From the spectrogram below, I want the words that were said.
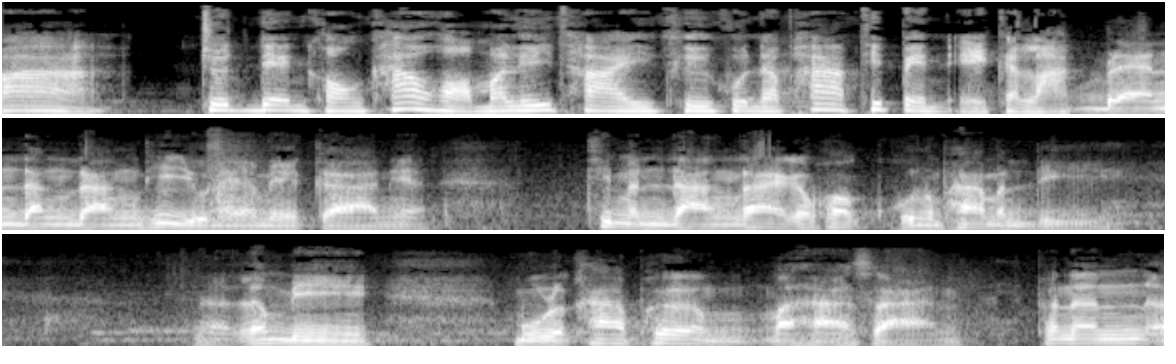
ว่า จุดเด่นของข้าวหอมมะลิไทยคือคุณภาพที่เป็นเอกลักษณ์ แบรนด์ดัง ๆ ที่อยู่ในอเมริกาเนี่ยที่มันดังได้ก็เพราะคุณภาพมันดีนะแล้วมีมูลค่าเพิ่มมหาศาล เพราะนั้นเอ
